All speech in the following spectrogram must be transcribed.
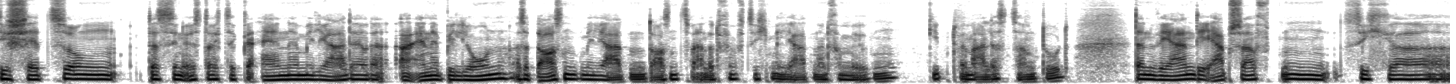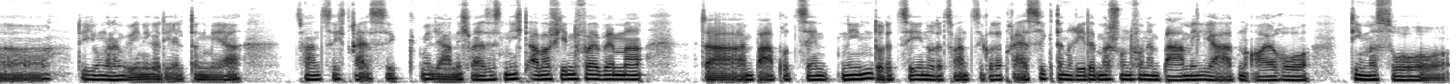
die Schätzung, dass in Österreich circa eine Milliarde oder äh, eine Billion, also 1000 Milliarden, 1250 Milliarden an Vermögen gibt, wenn man alles zusammentut, dann wären die Erbschaften sicher, die Jungen haben weniger, die Eltern mehr, 20, 30 Milliarden, ich weiß es nicht. Aber auf jeden Fall, wenn man da ein paar Prozent nimmt oder 10 oder 20 oder 30, dann redet man schon von ein paar Milliarden Euro, die man so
